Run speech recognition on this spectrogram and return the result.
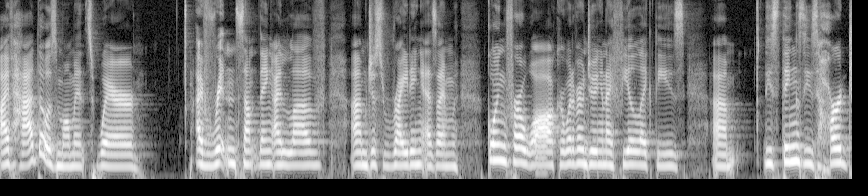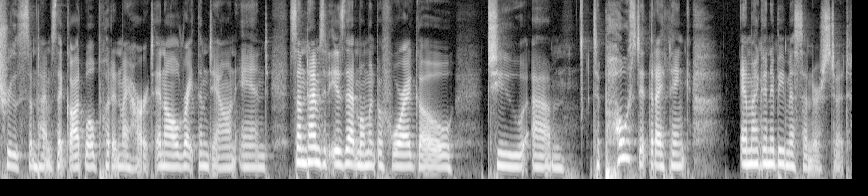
i've had those moments where I've written something. I love um, just writing as I'm going for a walk or whatever I'm doing, and I feel like these um, these things, these hard truths sometimes that God will put in my heart, and I'll write them down. And sometimes it is that moment before I go to um, to post it that I think, "Am I going to be misunderstood?"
